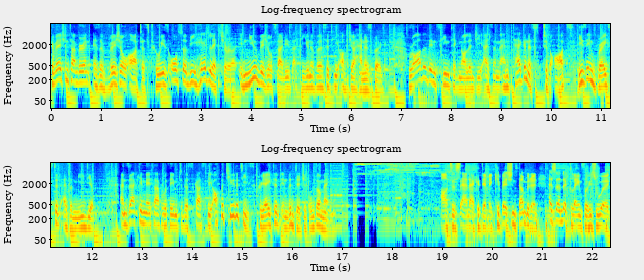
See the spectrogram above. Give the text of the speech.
Kiveshan Thumbiran is a visual artist who is also the head lecturer in new visual studies at the University of Johannesburg. Rather than seeing technology as an antagonist to the arts, he's embraced it as a medium. And Zaki met up with him to discuss the opportunities created in the digital domain. Artist and academic Kiveshan Thumbiran has earned acclaim for his work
